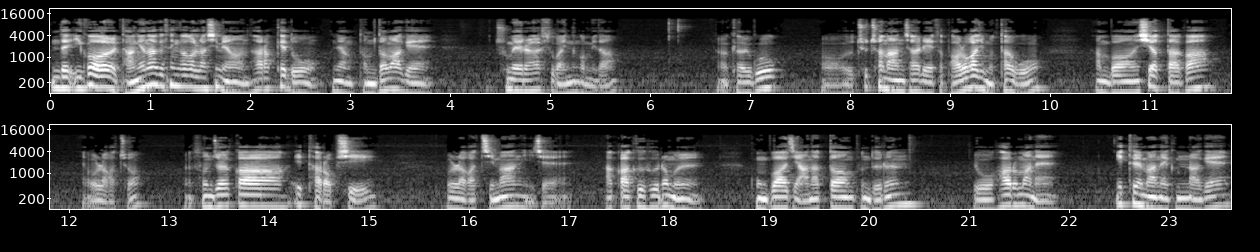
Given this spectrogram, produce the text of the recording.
근데 이걸 당연하게 생각을 하시면 하락해도 그냥 덤덤하게 추매를 할 수가 있는 겁니다. 어, 결국 어, 추천한 자리에서 바로 가지 못하고 한번 쉬었다가 올라갔죠. 손절가 이탈 없이 올라갔지만 이제 아까 그 흐름을 공부하지 않았던 분들은 요 하루 만에 이틀 만에 급락에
